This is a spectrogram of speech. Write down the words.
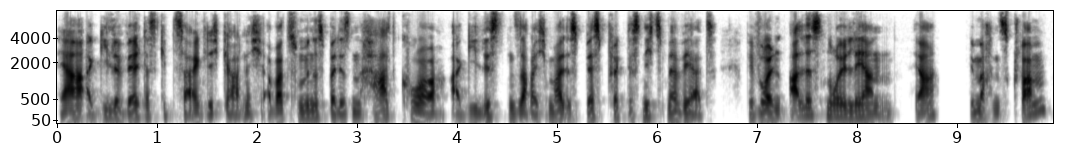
ja, agile Welt, das gibt's ja eigentlich gar nicht. Aber zumindest bei diesen Hardcore-Agilisten, sage ich mal, ist Best Practice nichts mehr wert. Wir wollen alles neu lernen. Ja, wir machen Scrum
